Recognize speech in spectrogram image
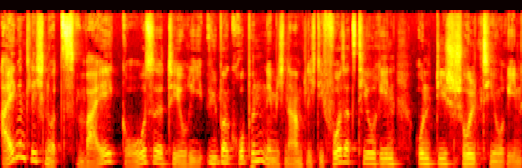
eigentlich nur zwei große Theorieübergruppen, nämlich namentlich die Vorsatztheorien und die Schuldtheorien.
